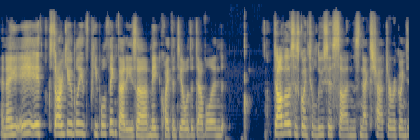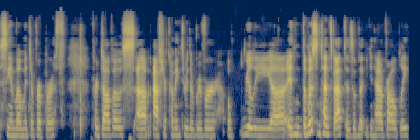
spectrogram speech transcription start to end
and I it's arguably people think that he's uh, made quite the deal with the devil and Davos is going to lose his sons. Next chapter, we're going to see a moment of rebirth for Davos um, after coming through the river. A really, uh, in the most intense baptism that you can have, probably. And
